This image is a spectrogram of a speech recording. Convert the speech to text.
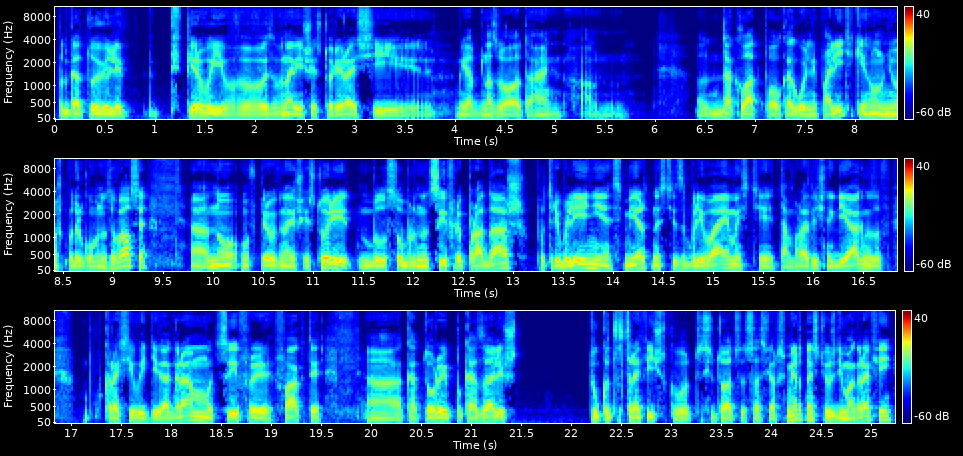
подготовили впервые в новейшей истории России, я бы назвал это доклад по алкогольной политике, он немножко по-другому назывался, а, но впервые в нашей истории было собраны цифры продаж, потребления, смертности, заболеваемости, там различных диагнозов, красивые диаграммы, цифры, факты, а, которые показали, ту катастрофическую вот ситуацию со сверхсмертностью, с демографией.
